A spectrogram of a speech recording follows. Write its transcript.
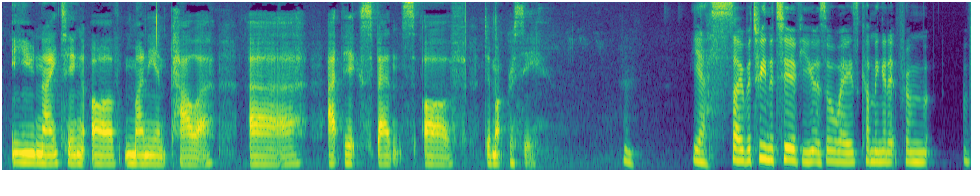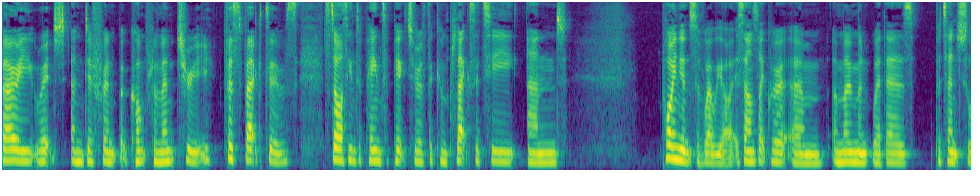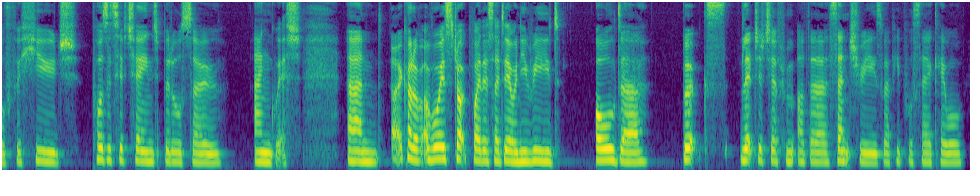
uniting of money and power uh, at the expense of democracy. Yes, so between the two of you, as always, coming at it from very rich and different but complementary perspectives, starting to paint a picture of the complexity and poignance of where we are. It sounds like we're at um, a moment where there's potential for huge positive change, but also anguish. And I kind of, I'm always struck by this idea when you read older books, literature from other centuries, where people say, okay, well,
